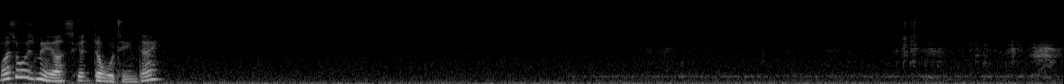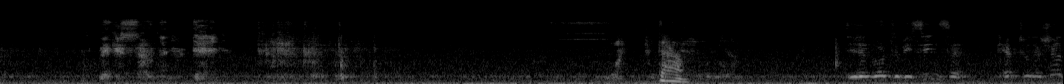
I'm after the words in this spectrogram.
Why is it always me us get double teamed, eh? Make a sound and you're dead. Damn. Didn't want to be seen, sir. Kept to the shadows.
